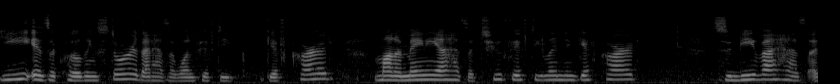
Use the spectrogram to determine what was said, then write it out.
Gee is a clothing store that has a 150 gift card. Monomania has a 250 Linden gift card. Suniva has a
